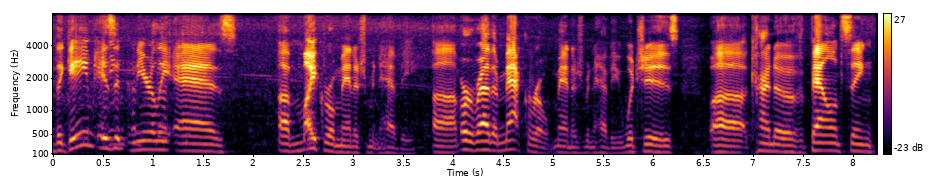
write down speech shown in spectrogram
the game isn't nearly as uh, micromanagement heavy, um, or rather macro management heavy, which is uh, kind of balancing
